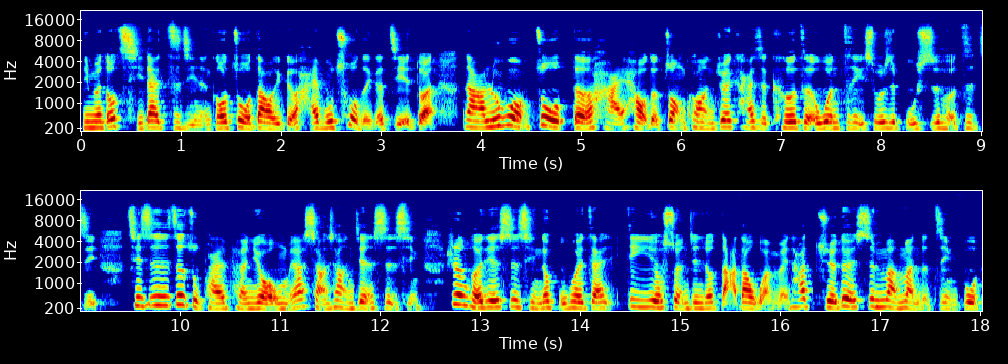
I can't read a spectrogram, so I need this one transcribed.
你们都期待自己能够做到一个还不错的一个阶段。那如果做的还好的状况，你就会开始苛责问自己是不是不适合自己。其实这组牌的朋友，我们要想象一件。事情，任何一件事情都不会在第一个瞬间就达到完美，它绝对是慢慢的进步。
